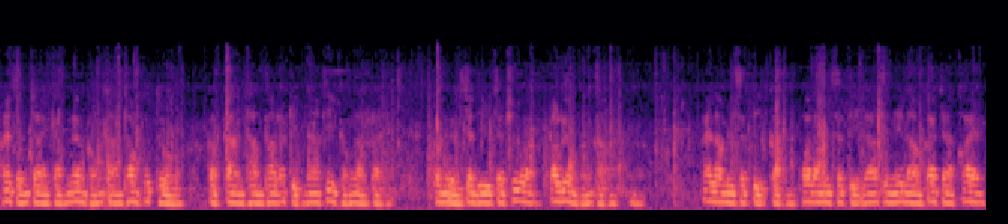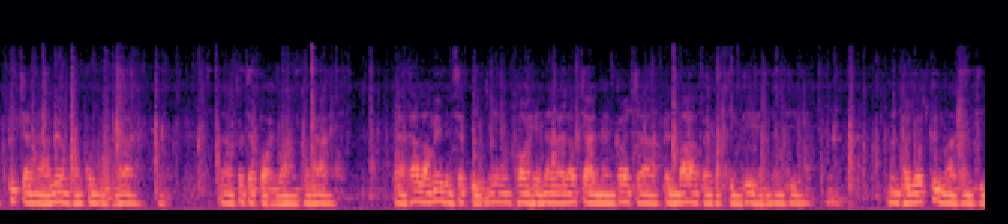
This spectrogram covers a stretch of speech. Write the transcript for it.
ให้สนใจกับเรื่องของการท่องพุทโธกับการทำภารกิจหน้าที่ของเราไป คนอื่นจะดีจะชั่วก็เรื่องของเขา ให้เรามีสติก่อนพอเรามีสติแล้วทีนี้เราก็จะค่อยพิจารณาเรื่องของคนอื่นได้ เราก็จะปล่อยวางเขาได้ แต่ถ้าเราไม่มีสตินี่พอเห็นอะไรแล้วใจมันก็จะเป็นบ้าไปกับสิ่งที่เห็นทันที มันพยศขึ้นมาทันที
